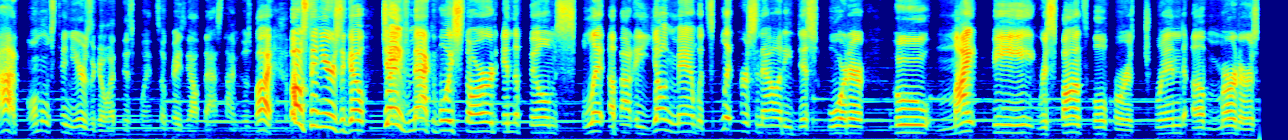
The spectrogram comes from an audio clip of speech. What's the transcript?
God, almost 10 years ago at this point. so crazy how fast time goes by. Almost 10 years ago, James McAvoy starred in the film Split about a young man with split personality disorder who might be responsible for a trend of murders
